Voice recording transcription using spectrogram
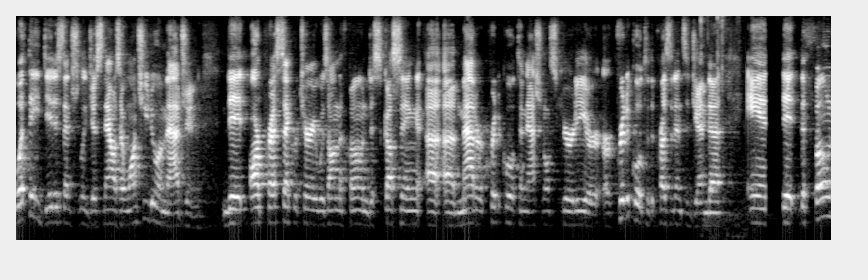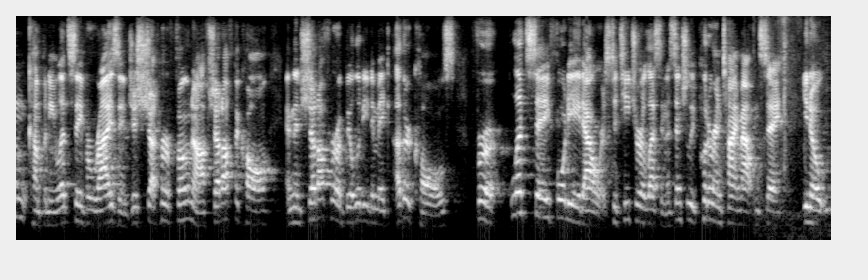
what they did essentially just now is I want you to imagine that our press secretary was on the phone discussing a, a matter critical to national security or, or critical to the president's agenda and it, the phone company, let's say Verizon, just shut her phone off, shut off the call, and then shut off her ability to make other calls for, let's say, 48 hours to teach her a lesson, essentially put her in timeout and say, you know, we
